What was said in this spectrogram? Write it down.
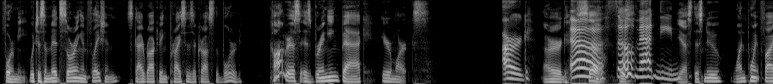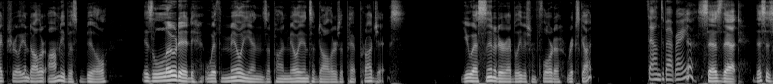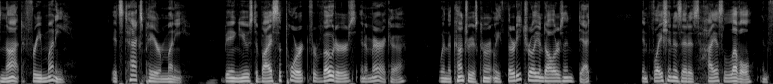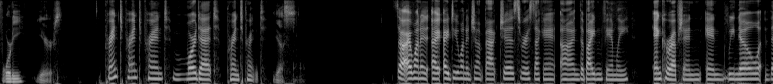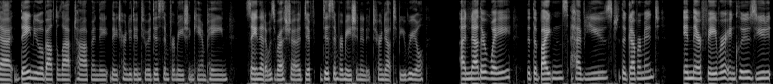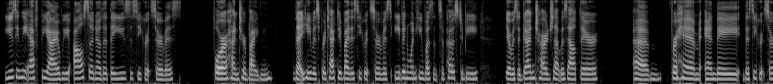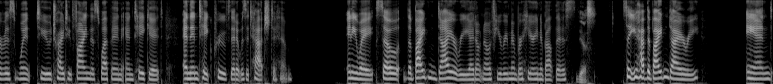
for me, which is amid soaring inflation, skyrocketing prices across the board. Congress is bringing back earmarks. Arg. Arg. Ah, So, so, maddening. Yes, this new $1.5 trillion omnibus bill is loaded with millions upon millions of dollars of pet projects. U.S. Senator, I believe is from Florida, Rick Scott, Sounds about right. yeah, says that this is not free money. It's taxpayer money being used to buy support for voters in America when the country is currently $30 trillion in debt. Inflation is at its highest level in 40 years. Print, print, print, more debt, print, print. Yes. So I want to, I, I do want to jump back just for a second on the Biden family and corruption. And we know that they knew about the laptop and they, they turned it into a disinformation campaign saying that it was Russia dif- disinformation and it turned out to be real. Another way that the Bidens have used the government in their favor includes u- using the FBI. We also know that they use the Secret Service for Hunter Biden, that he was protected by the Secret Service even when he wasn't supposed to be. There was a gun charge that was out there um, for him, and they the Secret Service went to try to find this weapon and take it, and then take proof that it was attached to him. Anyway, so the Biden diary, I don't know if you remember hearing about this. Yes. So you have the Biden diary and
